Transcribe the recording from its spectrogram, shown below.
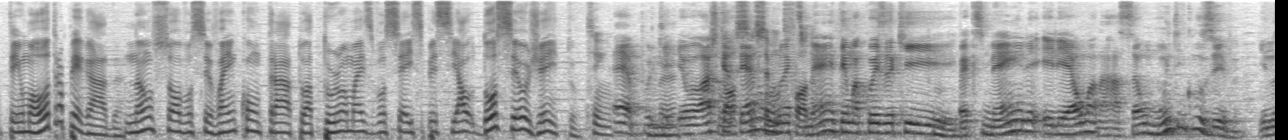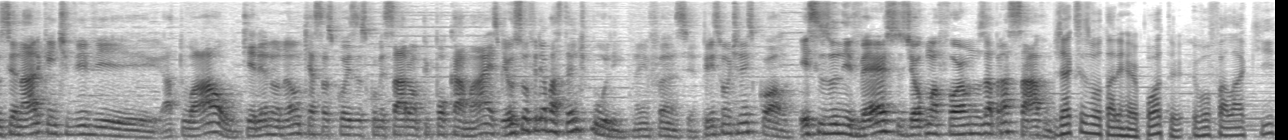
tem uma outra pegada. Não só você vai encontrar a tua turma, mas você é especial do seu jeito. Sim. É, porque Né? eu acho que Nossa, até isso é no, no. X-Men tem uma coisa que. O X-Men ele, ele é uma narração muito inclusiva. E no cenário que a gente vive atual, querendo ou não, que essas coisas começaram a pipocar mais, eu sofria bastante bullying na infância, principalmente na escola. Esses universos, de alguma forma, nos abraçavam. Já que vocês voltarem em Harry Potter, eu vou falar aqui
